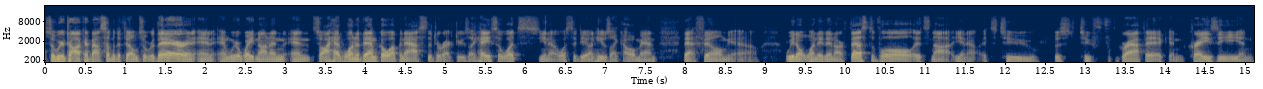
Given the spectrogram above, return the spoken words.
so we were talking about some of the films that were there, and and, and we were waiting on, and and so I had one of them go up and ask the director. He's like, "Hey, so what's you know what's the deal?" And he was like, "Oh man, that film, you know, we don't want it in our festival. It's not, you know, it's too was too graphic and crazy and."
